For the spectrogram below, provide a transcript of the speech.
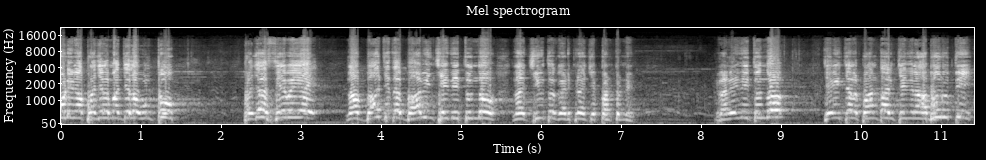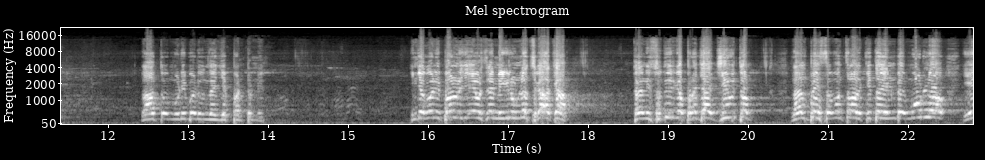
ఓడినా ప్రజల మధ్యలో ఉంటూ ప్రజా సేవయే నా బాధ్యత భావించేది ఎత్తుందో నా జీవితం గడిపిన చెప్పి అంటున్నాను ఇవాళ ఏదైతుందో జగిత్యాల ప్రాంతానికి చెందిన అభివృద్ధి నాతో ముడిపడి ఉందని చెప్పి అంటున్నాను ఇంకా కొన్ని పనులు చేయవలసిన మిగిలి ఉండొచ్చు కాక కానీ సుదీర్ఘ ప్రజా జీవితం నలభై సంవత్సరాల క్రితం ఎనభై మూడులో ఏ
